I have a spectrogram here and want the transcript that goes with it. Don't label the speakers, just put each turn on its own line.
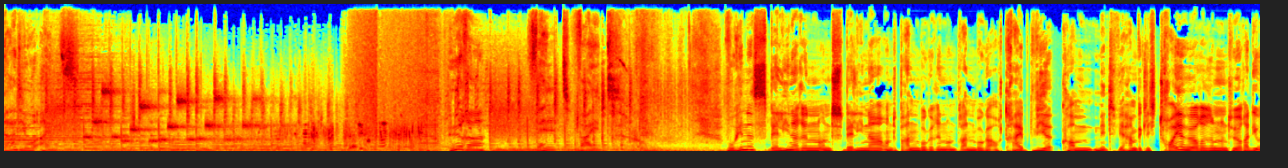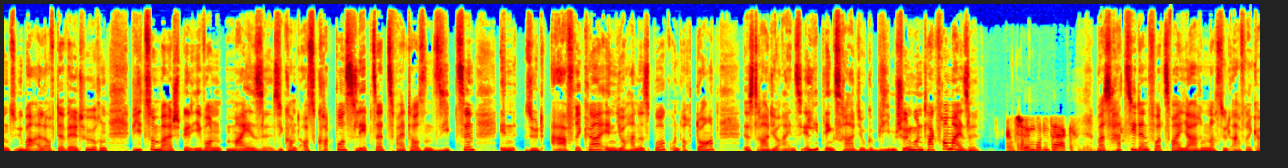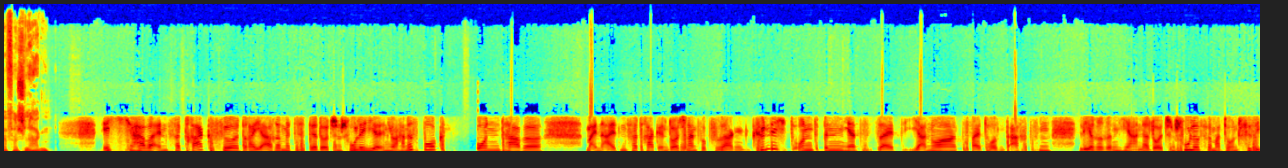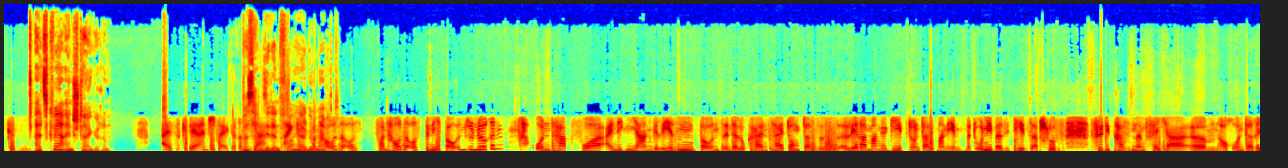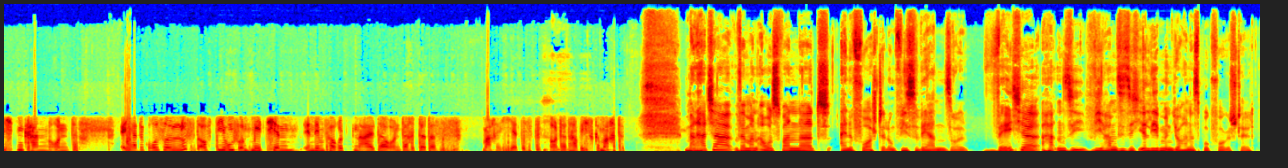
Radio 1. Hörer weltweit. Wohin es Berlinerinnen und Berliner und Brandenburgerinnen und Brandenburger auch treibt, wir kommen mit. Wir haben wirklich treue Hörerinnen und Hörer, die uns überall auf der Welt hören, wie zum Beispiel Yvonne Meisel. Sie kommt aus Cottbus, lebt seit 2017 in Südafrika, in Johannesburg und auch dort ist Radio 1 ihr Lieblingsradio geblieben. Schönen guten Tag, Frau Meisel.
Einen schönen guten Tag.
Was hat Sie denn vor zwei Jahren nach Südafrika verschlagen?
Ich habe einen Vertrag für drei Jahre mit der Deutschen Schule hier in Johannesburg und habe meinen alten Vertrag in Deutschland sozusagen gekündigt und bin jetzt seit Januar 2018 Lehrerin hier an der Deutschen Schule für Mathe und Physik.
Als Quereinsteigerin?
Als Quereinsteigerin.
Was ja, haben Sie denn vorher gemacht?
Von Hause aus von Hause aus bin ich Bauingenieurin und habe vor einigen Jahren gelesen bei uns in der lokalen Zeitung, dass es Lehrermangel gibt und dass man eben mit Universitätsabschluss für die passenden Fächer ähm, auch unterrichten kann. Und ich hatte große Lust auf die Jungs und Mädchen in dem verrückten Alter und dachte, das mache ich jetzt. Und dann habe ich es gemacht.
Man hat ja, wenn man auswandert, eine Vorstellung, wie es werden soll. Welche hatten Sie? Wie haben Sie sich Ihr Leben in Johannesburg vorgestellt?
